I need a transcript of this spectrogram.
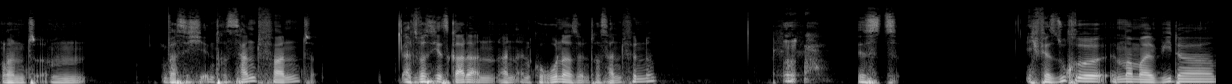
Und ähm, was ich interessant fand, also was ich jetzt gerade an, an, an Corona so interessant finde, ist, ich versuche immer mal wieder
